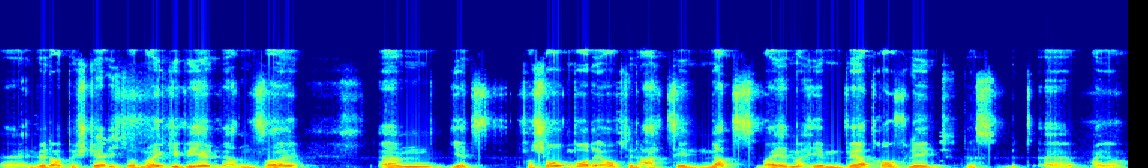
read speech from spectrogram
äh, entweder bestätigt oder neu gewählt werden soll, ähm, jetzt verschoben wurde auf den 18. März, weil man eben Wert drauf legt, das mit äh, einer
